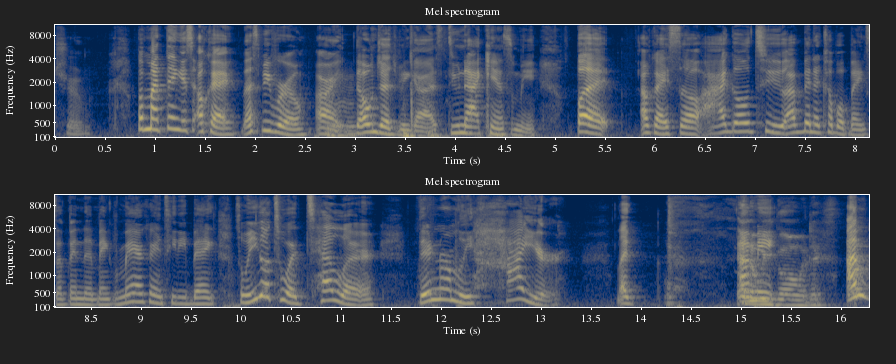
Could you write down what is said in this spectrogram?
True. But my thing is, okay, let's be real. All right, Mm-hmm. don't judge me, guys. Do not cancel me. But okay, so I go to I've been to a couple banks. I've been to Bank of America and TD Bank. So when you go to a teller, they're normally higher. Like I, mean- going with this. I'm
